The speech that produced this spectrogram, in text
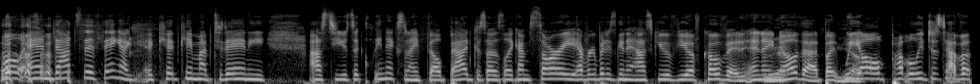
Well, and that's the thing. I, a kid came up today and he asked to use a Kleenex, and I felt bad because I was like, I'm sorry, everybody's going to ask you if you have COVID. And I Yeah. know that, but we all probably just have a,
